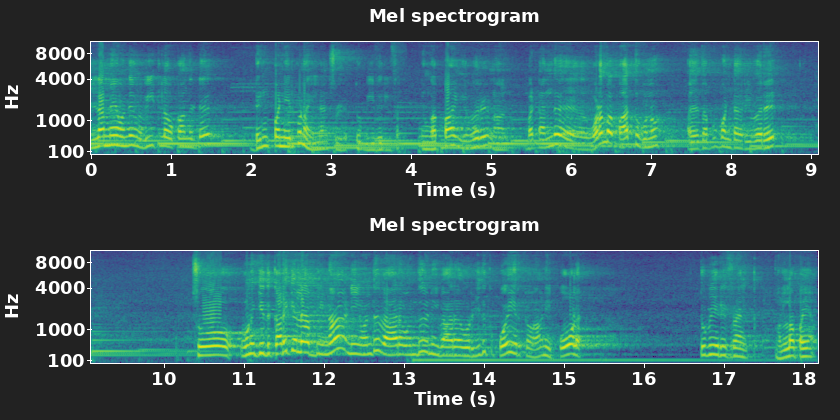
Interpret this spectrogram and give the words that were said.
எல்லாமே வந்து எங்கள் வீட்டில் உட்காந்துட்டு ட்ரிங்க் பண்ணியிருக்கோம். நான் இல்லைன்னு சொல்லுவேன் டு பி வெரி இவங்க அப்பா இவர் நான். பட் அந்த உடம்ப பார்த்துக்கணும். அது தப்பு பண்ணிட்டார் இவர். ஸோ உனக்கு இது கிடைக்கல அப்படின்னா நீ வந்து வேற வந்து நீ வேற ஒரு இதுக்கு போயிருக்கலாம். நீ போகல டு பி ஃப்ரங்க் நல்ல பையன்.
